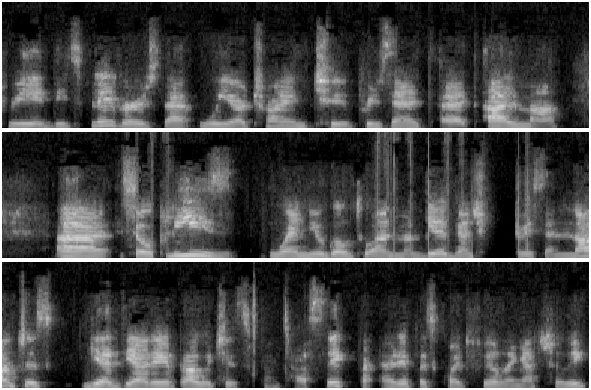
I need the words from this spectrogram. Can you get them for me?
create these flavors that we are trying to present at Alma. Uh, so please, when you go to Alma, be adventurous and not just get the arepa, which is fantastic, but arepa is quite filling actually,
